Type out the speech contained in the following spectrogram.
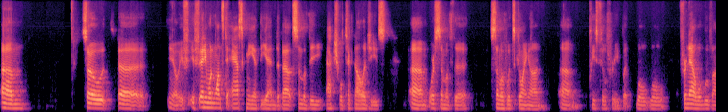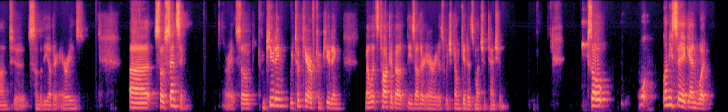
Um, so, uh, you know, if, if anyone wants to ask me at the end about some of the actual technologies um, or some of the some of what's going on, um, please feel free. But we'll we'll for now we'll move on to some of the other areas. Uh, so sensing. All right. So computing. We took care of computing. Now let's talk about these other areas which don't get as much attention. So well, let me say again what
